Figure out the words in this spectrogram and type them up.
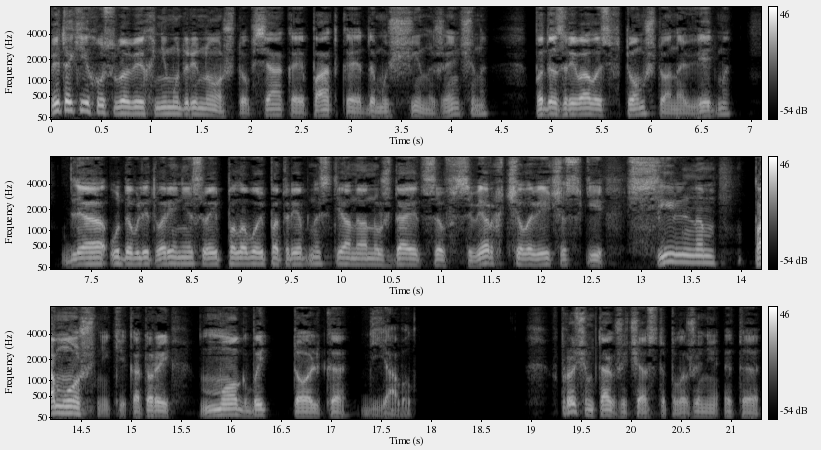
При таких условиях не мудрено, что всякая падкая до мужчины женщина подозревалась в том, что она ведьма, для удовлетворения своей половой потребности она нуждается в сверхчеловечески сильном помощнике, который мог быть только дьявол. Впрочем, также часто положение это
